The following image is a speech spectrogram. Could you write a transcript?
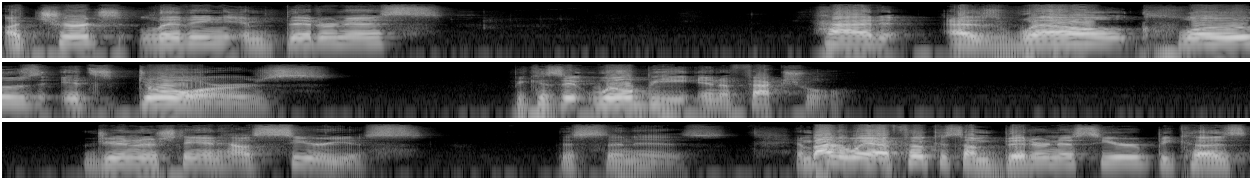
A church living in bitterness had as well close its doors because it will be ineffectual. Do you understand how serious this sin is? And by the way, I focus on bitterness here because,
